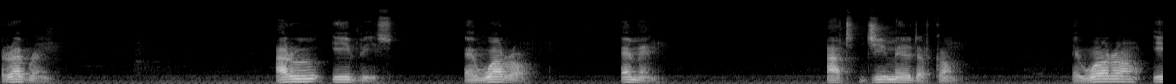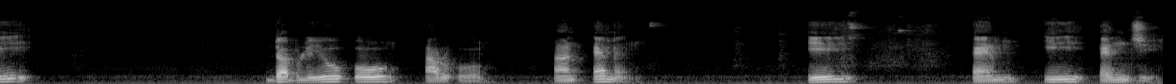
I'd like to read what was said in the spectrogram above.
reverend aru evis ewaro emen at gmail.com Eworo E W O R O, and Amen. E M E N G.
